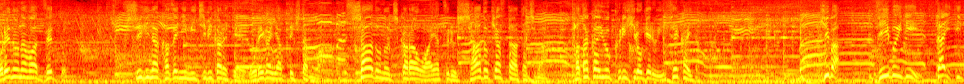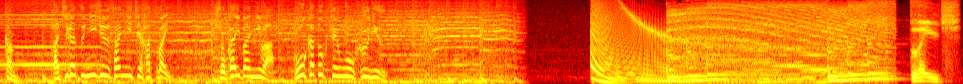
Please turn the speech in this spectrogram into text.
俺の名は Z 不思議な風に導かれて俺がやってきたのはシャードの力を操るシャードキャスターたちが戦いを繰り広げる異世界だった。牙 DVD 第1巻8月23日発売。初回版には豪華特典を封入。Bleach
